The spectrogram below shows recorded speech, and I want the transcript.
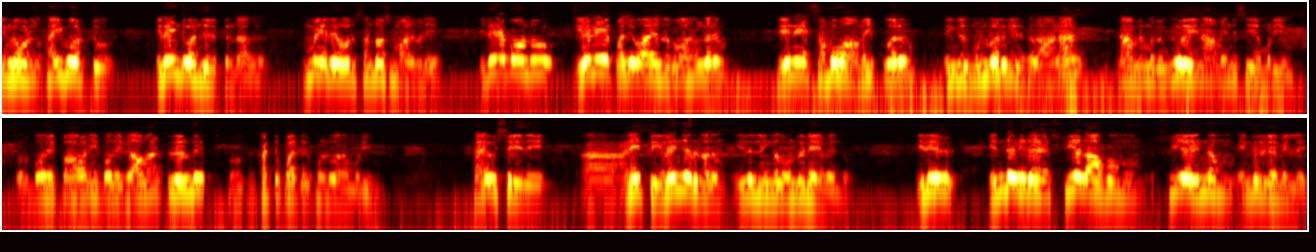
எங்களோடு கைகோர்த்து இணைந்து வந்திருக்கின்றார்கள். உண்மையிலே ஒரு சந்தோஷமான விடயம். இதே போன்று ஏனைய பள்ளிவாயல் நிர்வாகங்களும் ஏனைய சமூக அமைப்புகளும் நீங்கள் முன்வருவீர்கள். ஆனால் நாம் எமது ஊரை நாம் என்ன செய்ய முடியும்? ஒரு போதை பாவனை போதை வியாபாரத்திலிருந்து கட்டுப்பாட்டுக்கு கொண்டு வர முடியும். தயவு செய்து அனைத்து இளைஞர்களும் இதில் நீங்கள் ஒன்றிணைய வேண்டும். இதில் எந்தவித சுய லாபமும் சுய எண்ணமும் எங்களிடம் இல்லை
